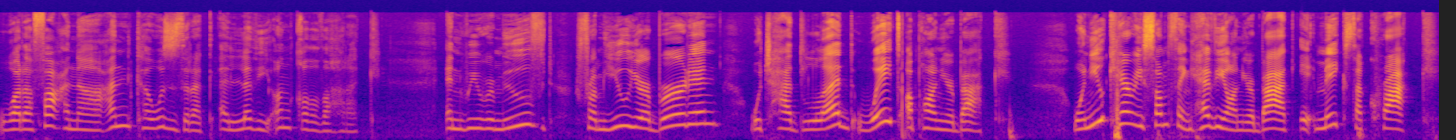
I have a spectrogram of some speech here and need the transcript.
ورفعنا عنك وزرك الذي أنقض ظهرك and we removed from you your burden which had led weight upon your back. When you carry something heavy on your back, it makes a crack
